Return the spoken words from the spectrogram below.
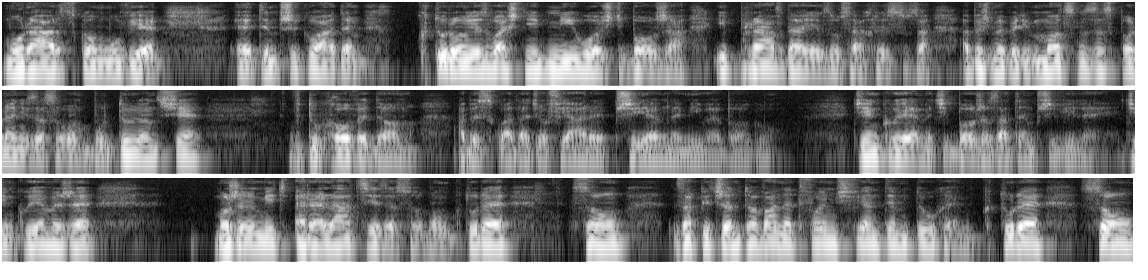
murarską, mówię e, tym przykładem, którą jest właśnie miłość Boża i prawda Jezusa Chrystusa, abyśmy byli mocno zespoleni ze sobą, budując się w duchowy dom, aby składać ofiary przyjemne, miłe Bogu. Dziękujemy Ci, Boże, za ten przywilej. Dziękujemy, że możemy mieć relacje ze sobą, które są zapieczętowane Twoim świętym duchem, które są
